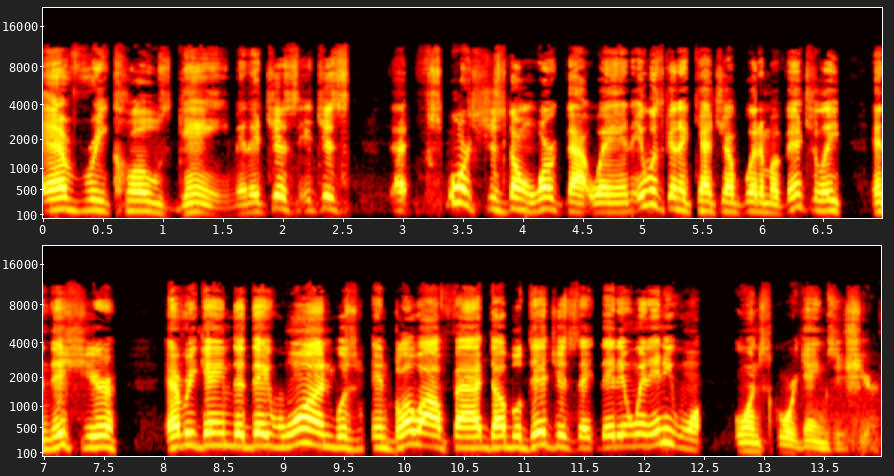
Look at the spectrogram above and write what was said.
every close game. And it just, it just, uh, sports just don't work that way. And it was going to catch up with them eventually. And this year, every game that they won was in blowout fat, double digits. They, they didn't win any one, one score games this year.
